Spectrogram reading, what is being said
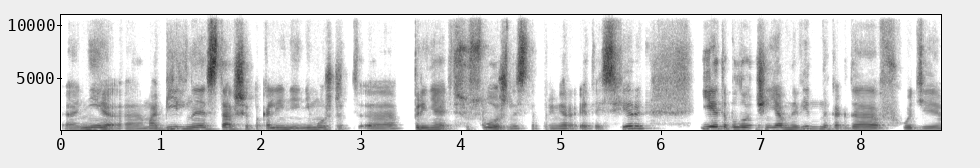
э, не э, мобильное, старшее поколение не может э, принять всю сложность, например, этой сферы. И это было очень явно видно, когда в ходе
